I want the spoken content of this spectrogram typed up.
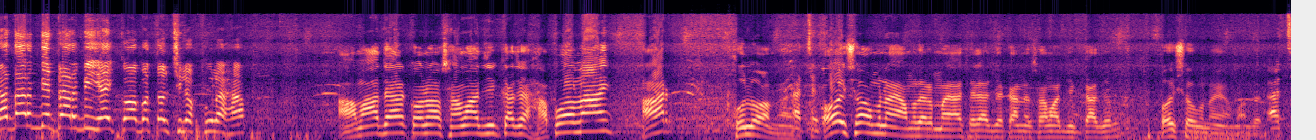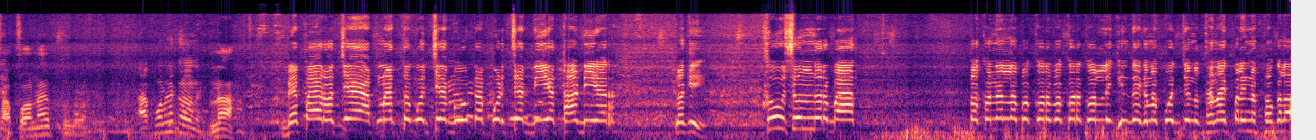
দাদার বেটার বিয়ে ক বোতল ছিল ফুলা হাফ? আমাদের কোনো সামাজিক কাজে হাপও নাই আর ফুলও নাই। আচ্ছা। ওই সব নাই আমাদের মায়া ছেলে যেখানে সামাজিক কাজ হলো ওই সব নাই আমাদের। আচ্ছা। হাপও ফুলও আপনার কারণে না। ব্যাপার হচ্ছে আপনার তো বলছে বউটা পড়ছে বিয়ে থার্ড ইয়ার নাকি? খুব সুন্দর বাত। তখন আল্লাহ বকর বকর করলে কিন্তু এখনও পর্যন্ত থানায় পারি না ফগলা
